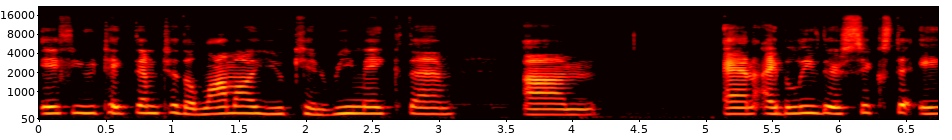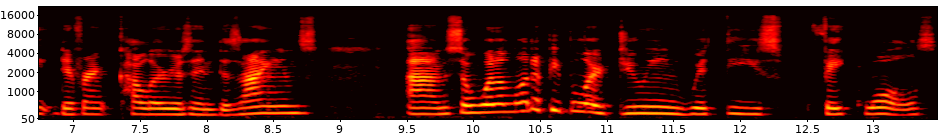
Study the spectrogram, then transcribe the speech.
if you take them to the llama, you can remake them. Um, and I believe there's six to eight different colors and designs. Um, so what a lot of people are doing with these fake walls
